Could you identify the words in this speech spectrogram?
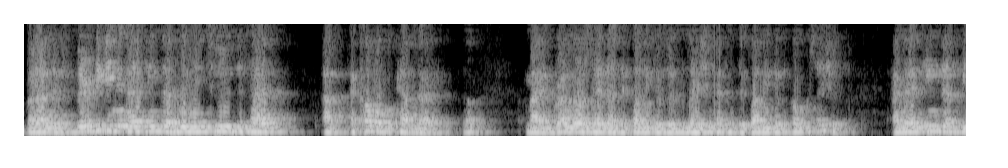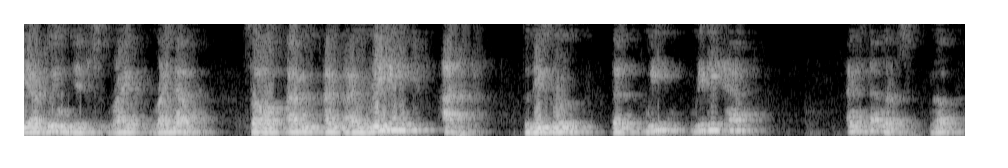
But at the very beginning, I think that we need to decide a, a common vocabulary. My grandmother said that the quality of the relation is the quality of the conversation. And I think that we are doing this right, right now. So I'm, I'm, I'm really asked to this group that we really have any standards. No?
